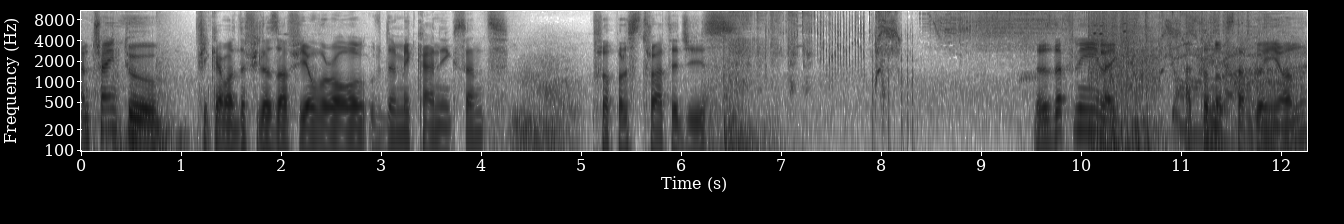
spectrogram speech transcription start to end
I'm trying to think about the philosophy overall with the mechanics and proper strategies. There's definitely like a ton of stuff going on.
